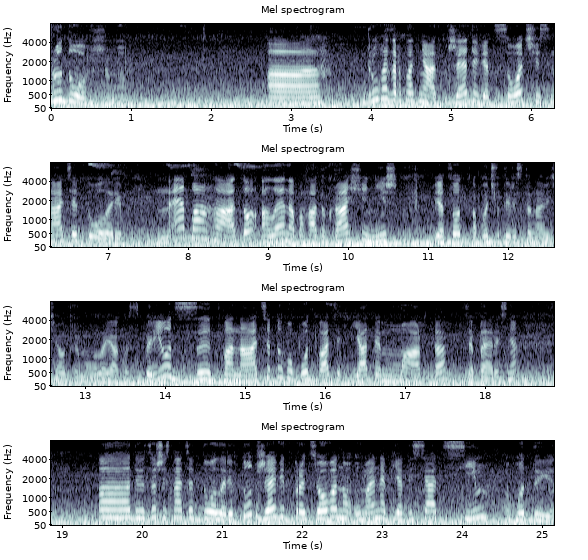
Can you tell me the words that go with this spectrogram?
продовжимо. А, друга зарплатня вже 916 доларів. Небагато, але набагато краще, ніж 500 або 400 навіть я отримувала якось. Період з 12 по 25 марта, це березня. 916 доларів. Тут вже відпрацьовано у мене 57 годин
